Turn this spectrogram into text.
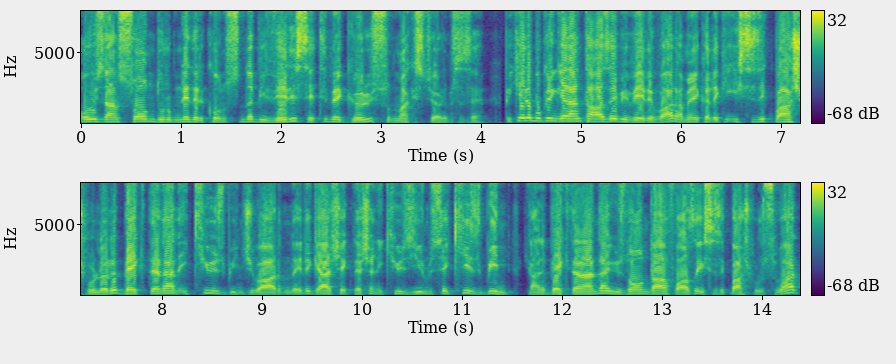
O yüzden son durum nedir konusunda bir veri seti ve görüş sunmak istiyorum size. Bir kere bugün gelen taze bir veri var. Amerika'daki işsizlik başvuruları beklenen 200 bin civarındaydı. Gerçekleşen 228 bin yani beklenenden %10 daha fazla işsizlik başvurusu var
